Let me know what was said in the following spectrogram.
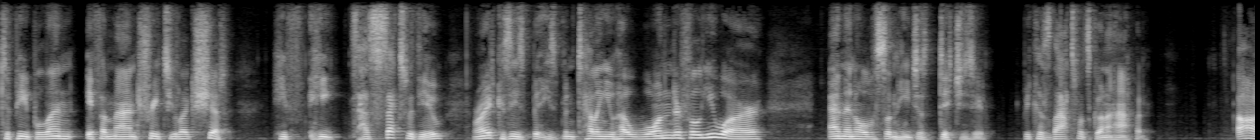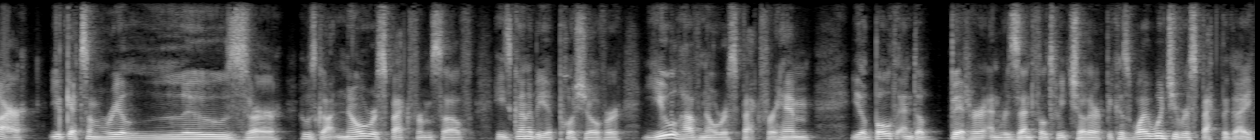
to people then if a man treats you like shit. He, he has sex with you, right? Because he's, he's been telling you how wonderful you are. And then all of a sudden he just ditches you because that's what's going to happen. Or you get some real loser who's got no respect for himself. He's going to be a pushover. You'll have no respect for him you'll both end up bitter and resentful to each other because why would you respect the guy?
